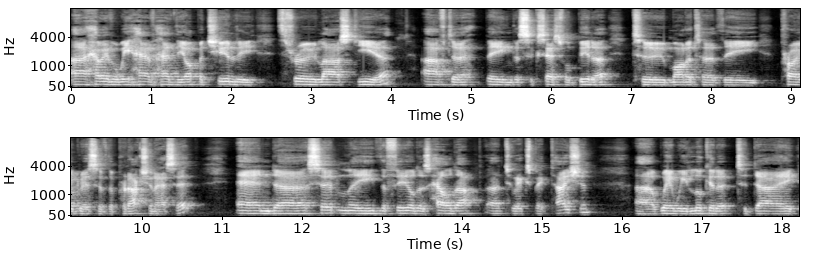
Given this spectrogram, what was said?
Uh, however, we have had the opportunity through last year, after being the successful bidder, to monitor the progress of the production asset. And uh, certainly the field has held up uh, to expectation. Uh, where we look at it today,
